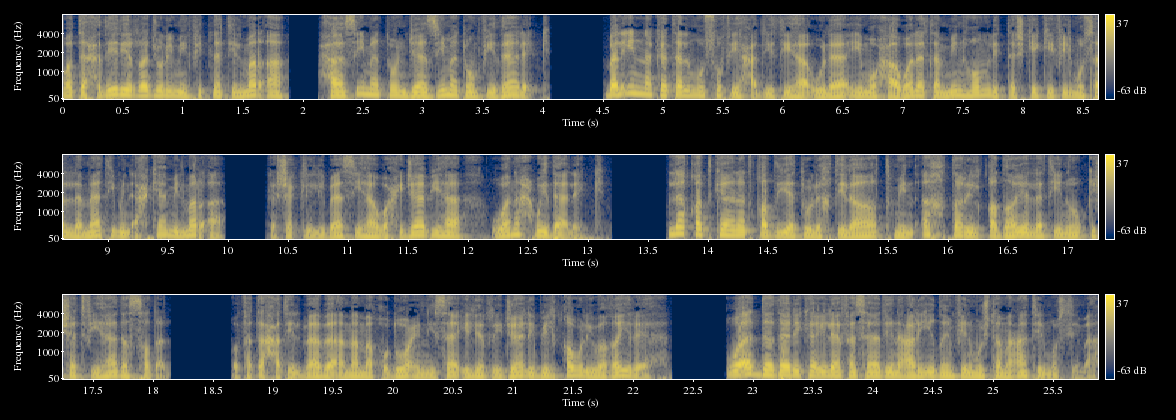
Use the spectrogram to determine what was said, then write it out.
وتحذير الرجل من فتنة المرأة حاسمة جازمة في ذلك. بل إنك تلمس في حديث هؤلاء محاولة منهم للتشكيك في المسلمات من أحكام المرأة كشكل لباسها وحجابها ونحو ذلك. لقد كانت قضية الاختلاط من أخطر القضايا التي نوقشت في هذا الصدد وفتحت الباب أمام خضوع النساء للرجال بالقول وغيره وأدى ذلك إلى فساد عريض في المجتمعات المسلمة.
